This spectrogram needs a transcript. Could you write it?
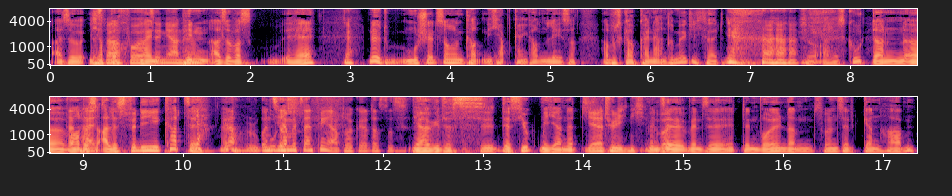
also ich Das habe war doch vor mein zehn Jahren, PIN, also was, hä? Ja. Nö, du musst jetzt noch einen Karten. Ich habe keinen Kartenleser, aber es gab keine andere Möglichkeit. So, alles gut, dann, äh, war das halt- alles für die Katze. ja, genau. Und gut, sie haben das- jetzt seinen Fingerabdruck, ja, das ist. ja, das, das juckt mich ja nicht. Ja, natürlich nicht. Wenn sie, wenn sie den wollen, dann sollen sie gern haben.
